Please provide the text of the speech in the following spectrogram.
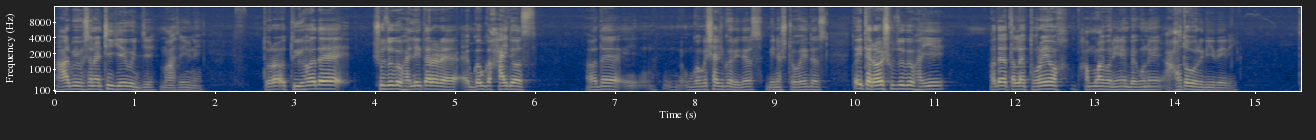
আর বিবেচনায় ঠিকই করছে মাসি নেই তোরা তুই হয়তো সুযোগে ভাইলি তার গগ খাই দস। হয়তো গগে শেষ করে দস বিনষ্ট করে দস। তো এই তারাও সুযোগে ভাইয়ে হয়তো তাহলে তোরেও হামলা করি না বেগুনে আহত করে দিয়ে দেরি। তো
